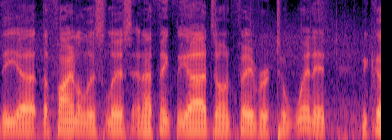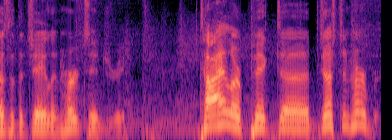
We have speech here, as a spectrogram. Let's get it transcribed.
the uh, the finalist list, and I think the odds-on favorite to win it because of the Jalen Hurts injury. Tyler picked uh, Justin Herbert.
